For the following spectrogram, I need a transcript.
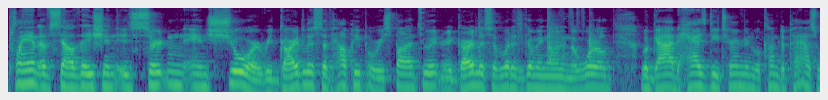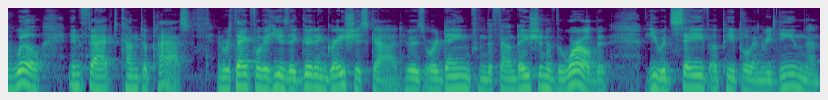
plan of salvation is certain and sure, regardless of how people respond to it and regardless of what is going on in the world. What God has determined will come to pass will, in fact, come to pass. And we're thankful that He is a good and gracious God who has ordained from the foundation of the world that He would save a people and redeem them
